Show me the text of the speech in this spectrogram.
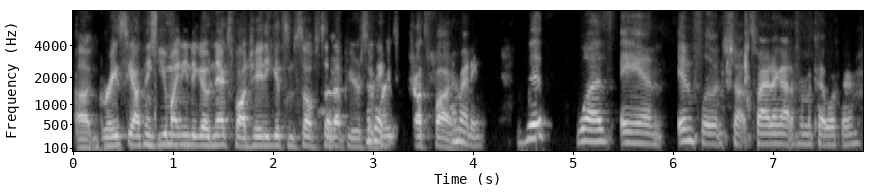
Uh, Gracie, I think you might need to go next while JD gets himself set up here. So, Okay. Gracie, shots fired. I'm ready. This was an influence shots fired. I got it from a coworker.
